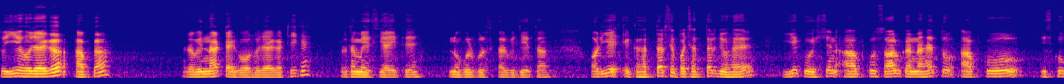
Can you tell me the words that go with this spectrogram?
तो ये हो जाएगा आपका रविन्द्रनाथ टैगोर हो जाएगा, ठीक है? प्रथम एशियाई थे। नोबेल पुरस्कार विजेता। और ये इकहत्तर से पचहत्तर जो है, ये क्वेश्चन आपको सॉल्व करना है तो आपको इसको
